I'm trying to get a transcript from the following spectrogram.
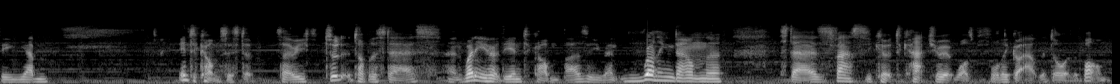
the um, intercom system. So he stood at the top of the stairs, and when he heard the intercom buzz, he went running down the stairs as fast as he could to catch who it was before they got out the door at the bottom.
